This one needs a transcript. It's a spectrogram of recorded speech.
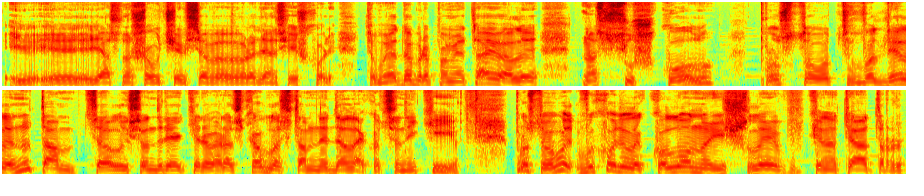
І, і ясно, що вчився в радянській школі. Тому я добре пам'ятаю, але нас всю школу просто от водили. Ну там це Олександрія Кіровоградська область, там недалеко, це не Київ. Просто виходили колоною, йшли в кінотеатр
